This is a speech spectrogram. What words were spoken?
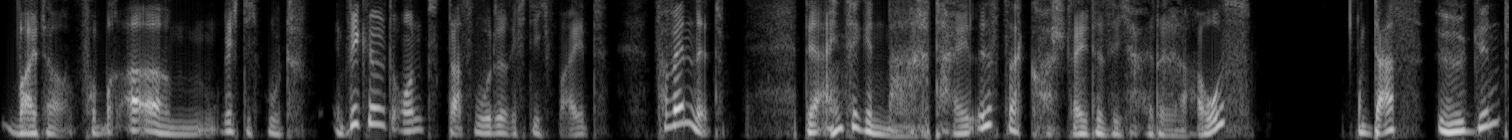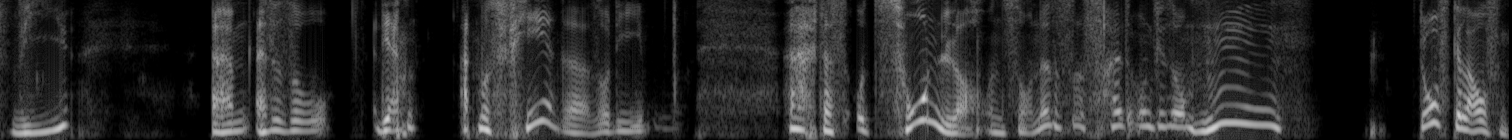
weiter ähm, richtig gut entwickelt und das wurde richtig weit verwendet. Der einzige Nachteil ist, da stellte sich halt raus, dass irgendwie ähm, also so die Atmosphäre, so die, ach, das Ozonloch und so, ne, das ist halt irgendwie so, hm, doof gelaufen.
